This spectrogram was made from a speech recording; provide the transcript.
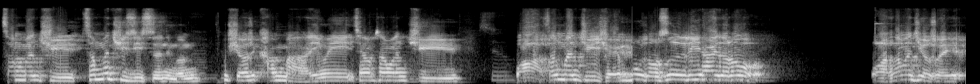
上半区，上半区其实你们不需要去看嘛，因为上上半区。哇，上半区全部都是厉害的喽！哇，上半区有谁？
